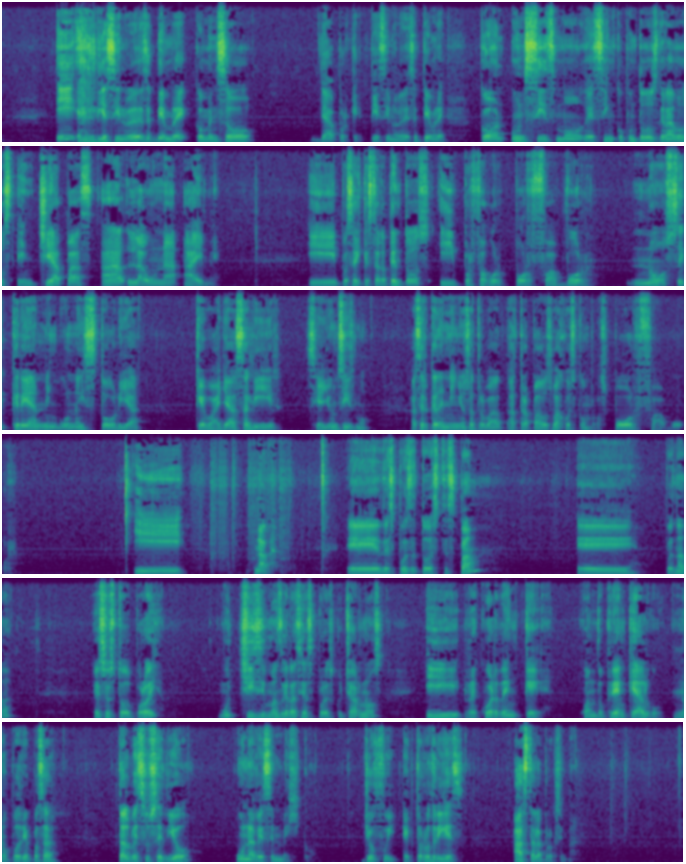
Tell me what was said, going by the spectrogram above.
Y el 19 de septiembre comenzó, ya porque 19 de septiembre, con un sismo de 5.2 grados en Chiapas a la 1 am. Y pues hay que estar atentos y por favor, por favor, no se crean ninguna historia que vaya a salir si hay un sismo acerca de niños atrapados bajo escombros, por favor. Y nada. Eh, después de todo este spam. Eh, pues nada. Eso es todo por hoy. Muchísimas gracias por escucharnos. Y recuerden que cuando crean que algo no podría pasar, tal vez sucedió una vez en México. Yo fui Héctor Rodríguez. Hasta la próxima.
